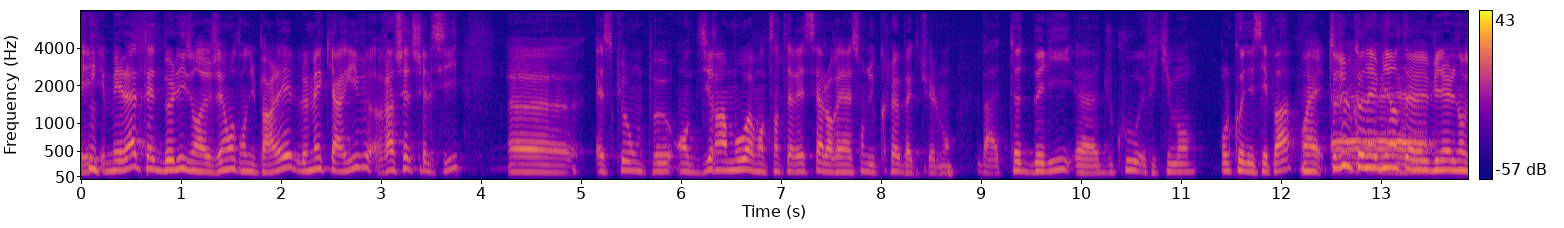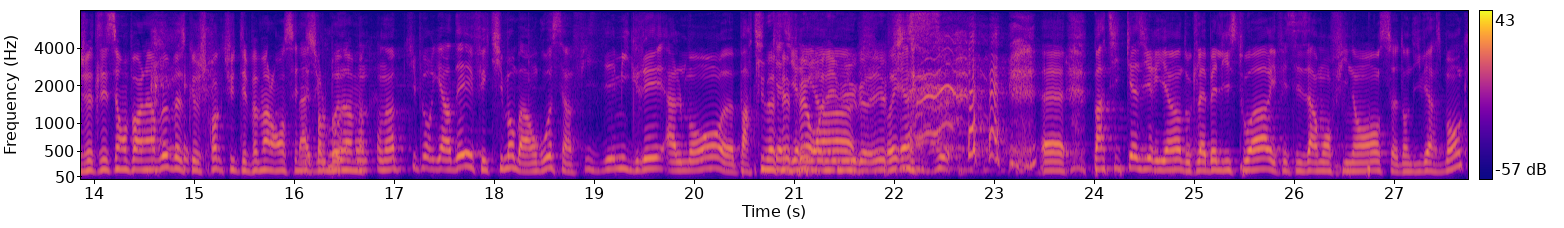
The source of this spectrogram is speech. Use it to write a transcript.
Et, mais là, Ted Bully, j'en ai jamais entendu parler. Le mec arrive, rachète Chelsea. Euh, Est-ce qu'on peut en dire un mot avant de s'intéresser à l'organisation du club actuellement? Bah, Todd Belly, euh, du coup, effectivement, on le connaissait pas. Ouais, toi tu le Euh, connais bien, t'as- Bilal, donc je vais te laisser en parler un peu parce que je crois que tu t'es pas mal renseigné Bah, sur le bonhomme. On, on a un petit peu regardé, effectivement, bah, en gros, c'est un fils d'émigré allemand, euh, parti Tu m'as fait peur au casirien. début. Oui. de- Euh, parti de casirien, donc la belle histoire. Il fait ses armes en finance dans diverses banques.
